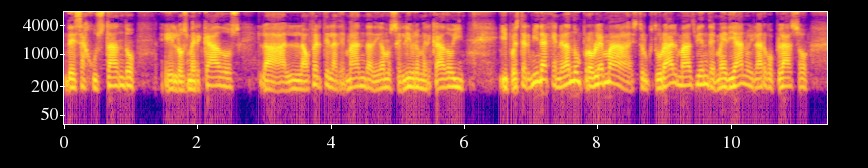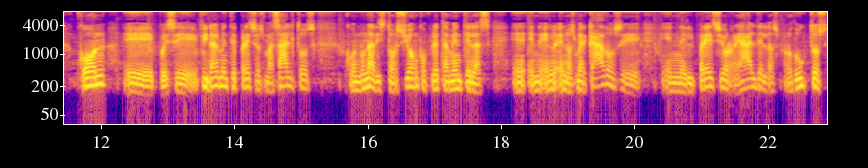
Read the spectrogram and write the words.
desajustando eh, los mercados, la, la, oferta y la demanda, digamos, el libre mercado y, y pues termina generando un problema estructural más bien de mediano y largo plazo con eh, pues eh, finalmente precios más altos con una distorsión completamente en las eh, en, en, los mercados eh, en el precio real de los productos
